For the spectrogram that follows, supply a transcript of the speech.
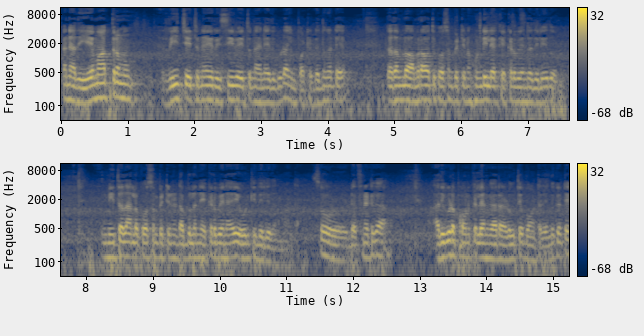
కానీ అది ఏమాత్రము రీచ్ అవుతున్నాయి రిసీవ్ అవుతున్నాయి అనేది కూడా ఇంపార్టెంట్ ఎందుకంటే గతంలో అమరావతి కోసం పెట్టిన హుండీ లెక్క ఎక్కడ పోయిందో తెలియదు మిగతా దాంట్లో కోసం పెట్టిన డబ్బులన్నీ ఎక్కడ పోయినాయో ఎవరికి తెలియదు అనమాట సో డెఫినెట్గా అది కూడా పవన్ కళ్యాణ్ గారు అడిగితే బాగుంటుంది. ఎందుకంటే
